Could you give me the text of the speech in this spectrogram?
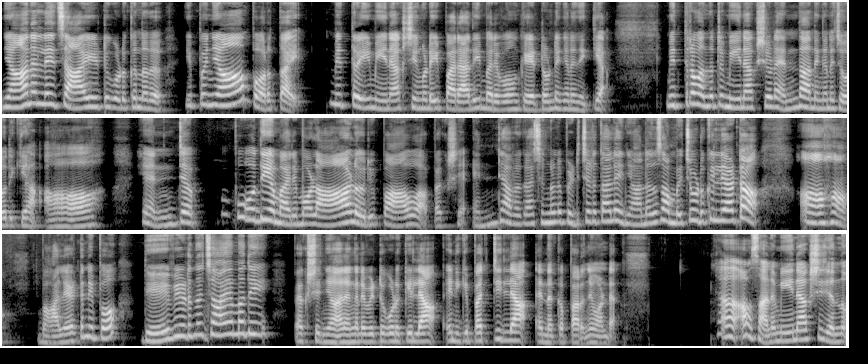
ഞാനല്ലേ ചായ ഇട്ട് കൊടുക്കുന്നത്? ഇപ്പം ഞാൻ പുറത്തായി. മിത്രയും മീനാക്ഷിയും കൂടെ ഈ പരാതിയും പരവവും കേട്ടോണ്ട് ഇങ്ങനെ നിൽക്കുക മിത്ര വന്നിട്ട് മീനാക്ഷിയോട് എന്താണെന്ന് ഇങ്ങനെ ചോദിക്കുക ആ എന്റെ പുതിയ മരുമോൾ ആളൊരു പാവുക പക്ഷേ എന്റെ അവകാശങ്ങൾ പിടിച്ചെടുത്താലേ ഞാനത് സമ്മതിച്ചു കൊടുക്കില്ല കേട്ടോ. ആഹാ ബാലേട്ടൻ ഇപ്പോൾ ദേവി ഇടുന്ന ചായ മതി. പക്ഷെ ഞാനങ്ങനെ വിട്ടുകൊടുക്കില്ല എനിക്ക് പറ്റില്ല എന്നൊക്കെ പറഞ്ഞുകൊണ്ട്. അവസാനം മീനാക്ഷി ചെന്നു.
